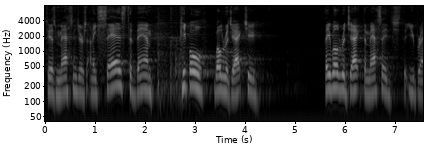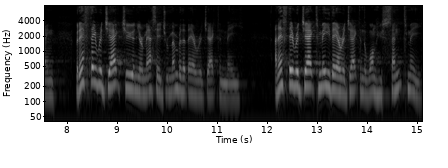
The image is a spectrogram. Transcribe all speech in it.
to his messengers, and he says to them, People will reject you. They will reject the message that you bring. But if they reject you and your message, remember that they are rejecting me. And if they reject me, they are rejecting the one who sent me,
